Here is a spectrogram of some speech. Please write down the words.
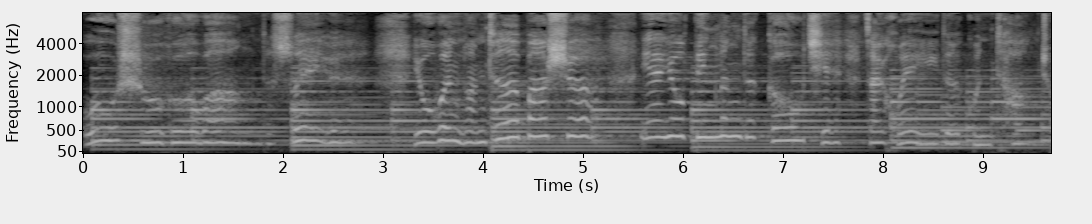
无数过往的岁月，有温暖的跋涉，也有冰冷的苟且，在回忆的滚烫中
